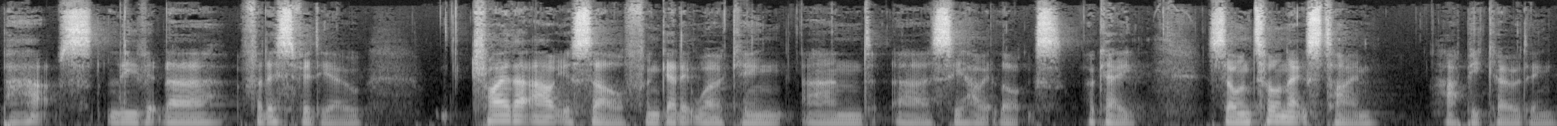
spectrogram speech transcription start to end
perhaps leave it there for this video. Try that out yourself and get it working and uh, see how it looks. Okay, so until next time, happy coding.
